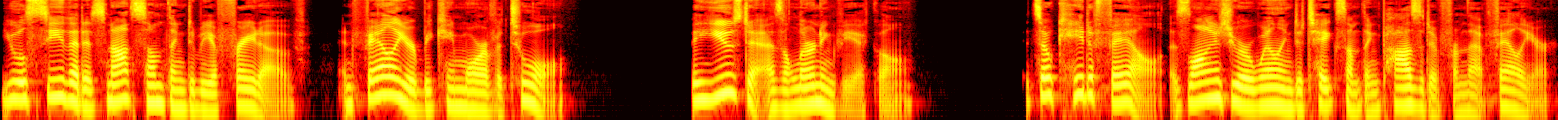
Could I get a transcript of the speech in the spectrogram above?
You will see that it's not something to be afraid of, and failure became more of a tool. They used it as a learning vehicle. It's okay to fail as long as you are willing to take something positive from that failure.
